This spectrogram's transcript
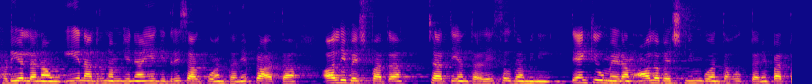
ಹೊಡೆಯಲ್ಲ ನಾವು. ಏನಾದರೂ ನಮಗೆ ನ್ಯಾಯ ಗೆದ್ರೆ ಸಾಕು ಅಂತಾನೆ Partha. All the best Partha Sarathi ಅಂತಾಳೆ Saudamini. Thank you madam all the best ನಿಮಗೂ ಅಂತ ಹೋಗ್ತಾನೆ ಪಾರ್ಥ.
